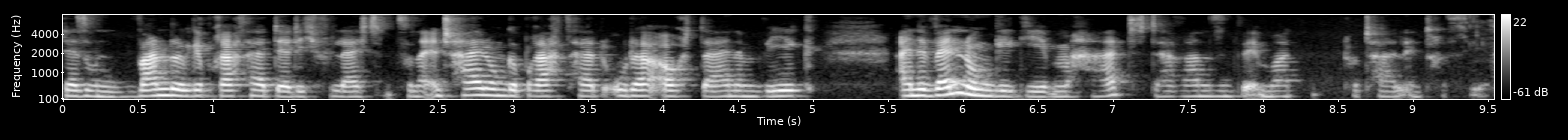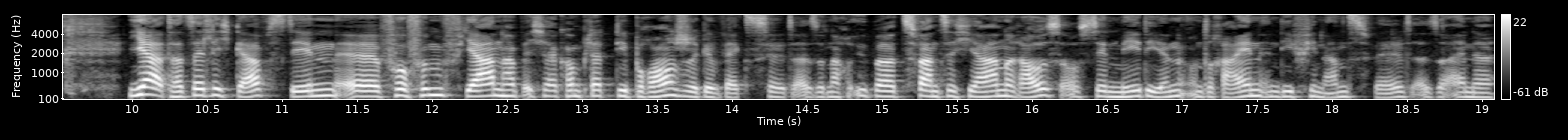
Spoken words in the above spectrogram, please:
der so einen Wandel gebracht hat, der dich vielleicht zu einer Entscheidung gebracht hat oder auch deinem Weg eine Wendung gegeben hat? Daran sind wir immer total interessiert. Ja, tatsächlich gab es den. Äh, vor fünf Jahren habe ich ja komplett die Branche gewechselt. Also nach über 20 Jahren raus aus den Medien und rein in die Finanzwelt. Also eine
